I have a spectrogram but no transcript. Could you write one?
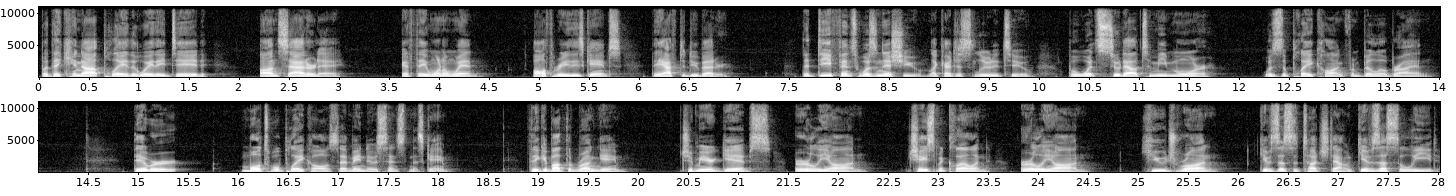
but they cannot play the way they did on Saturday if they want to win all three of these games. They have to do better. The defense was an issue, like I just alluded to, but what stood out to me more was the play calling from Bill O'Brien. There were multiple play calls that made no sense in this game. Think about the run game. Jahmyr Gibbs early on, Jase McClellan early on. Huge run, gives us a touchdown, gives us the lead.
